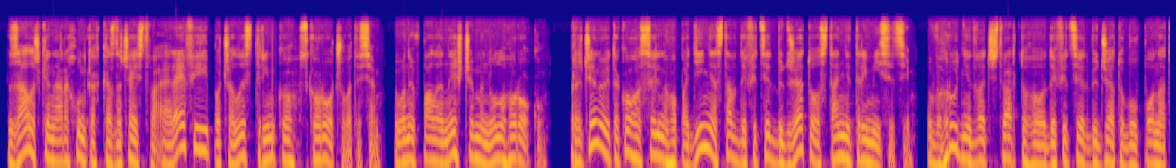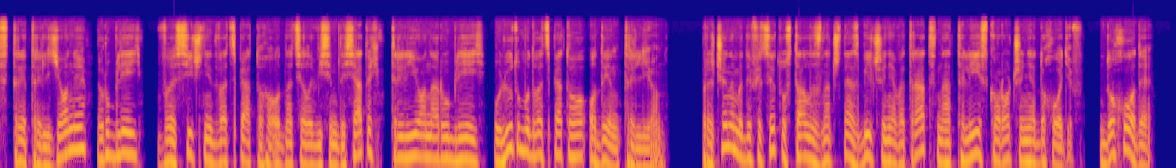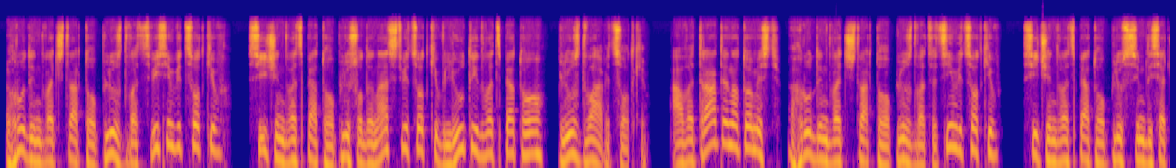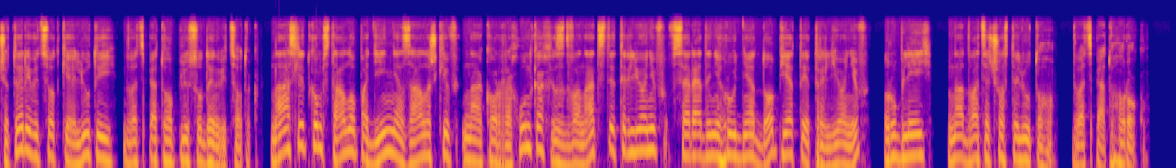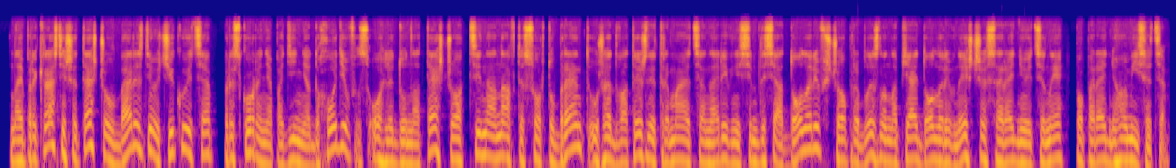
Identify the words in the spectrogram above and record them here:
Залишки на рахунках казначейства Ерефії почали стрімко скорочуватися. Вони впали нижче минулого року. Причиною такого сильного падіння став дефіцит бюджету останні три місяці. В грудні 24-го дефіцит бюджету був понад 3 трильйони рублей, в січні 25-го 1,8 трильйона рублей, у лютому 25-го 1 трильйон. Причинами дефіциту стали значне збільшення витрат на тлі скорочення доходів. Доходи грудень 24-го плюс 28%, січень 25-го плюс 11%, лютий 25-го плюс 2%. А витрати натомість грудень 24-го плюс 27%, січень 25-го плюс 74%, лютий 25-го плюс 1%. Наслідком стало падіння залишків на коррахунках з 12 трильйонів в середині грудня до 5 трильйонів рублей на 26 лютого 2025 року. Найпрекрасніше те, що в березні очікується прискорення падіння доходів з огляду на те, що ціна нафти сорту Brent уже два тижні тримається на рівні 70 доларів, що приблизно на 5 доларів нижче середньої ціни попереднього місяця.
